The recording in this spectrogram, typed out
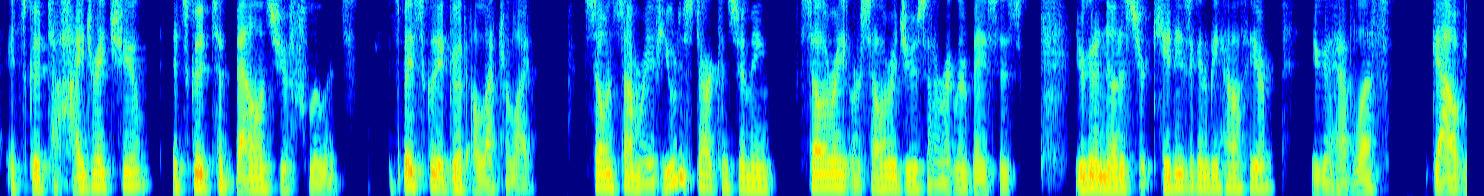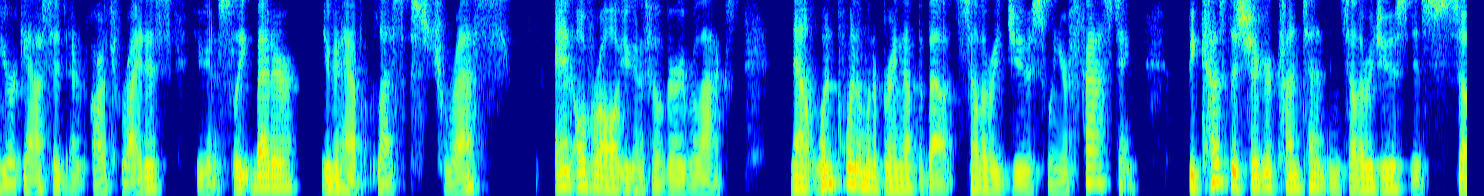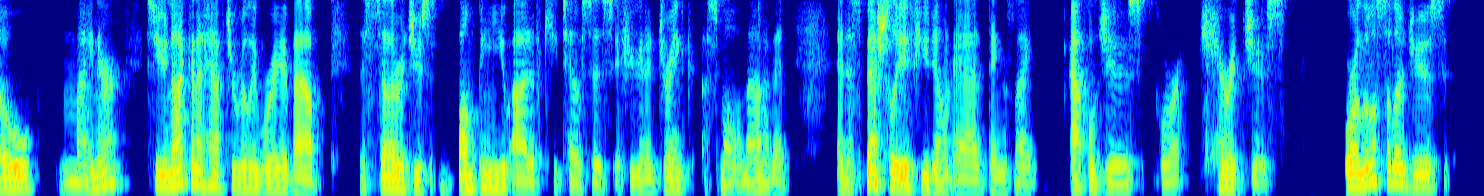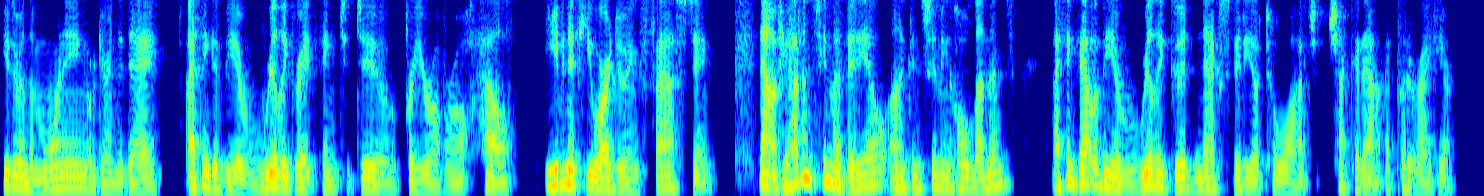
It's good to hydrate you. It's good to balance your fluids. It's basically a good electrolyte. So in summary, if you were to start consuming celery or celery juice on a regular basis, you're going to notice your kidneys are going to be healthier. You're going to have less gout, uric acid, and arthritis. You're going to sleep better. You're going to have less stress. And overall, you're going to feel very relaxed. Now, one point I want to bring up about celery juice when you're fasting, because the sugar content in celery juice is so minor, so you're not going to have to really worry about the celery juice bumping you out of ketosis if you're going to drink a small amount of it. And especially if you don't add things like apple juice or carrot juice or a little celery juice either in the morning or during the day, I think it'd be a really great thing to do for your overall health, even if you are doing fasting. Now, if you haven't seen my video on consuming whole lemons, I think that would be a really good next video to watch. Check it out. I put it right here.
